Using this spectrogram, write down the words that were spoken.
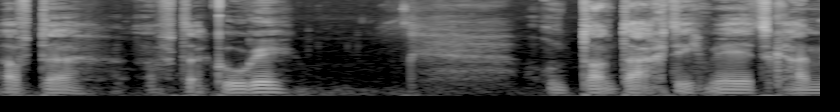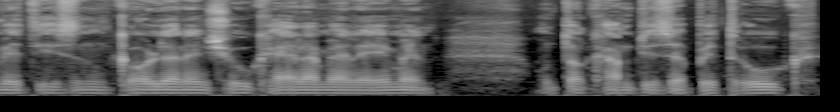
auf, der, auf der Kugel. Und dann dachte ich mir, jetzt kann mir diesen goldenen Schuh keiner mehr nehmen. Und dann kam dieser Betrug.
